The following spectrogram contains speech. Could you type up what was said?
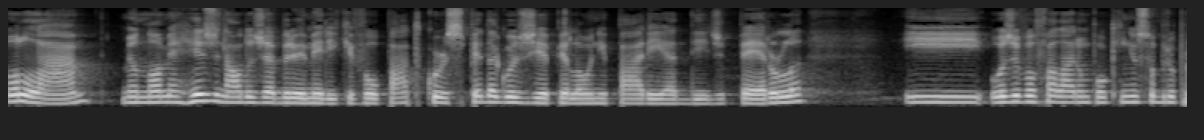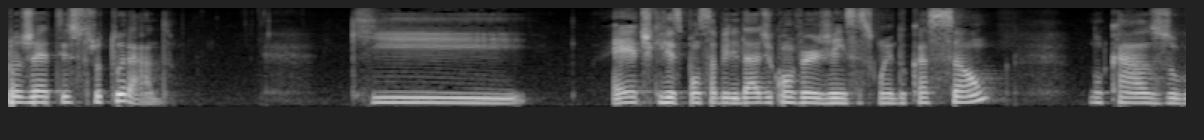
Olá, meu nome é Reginaldo de Abreu Emerick Volpato, curso Pedagogia pela Unipar EAD de Pérola, e hoje eu vou falar um pouquinho sobre o projeto estruturado, que ética e responsabilidade e convergências com educação, no caso,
